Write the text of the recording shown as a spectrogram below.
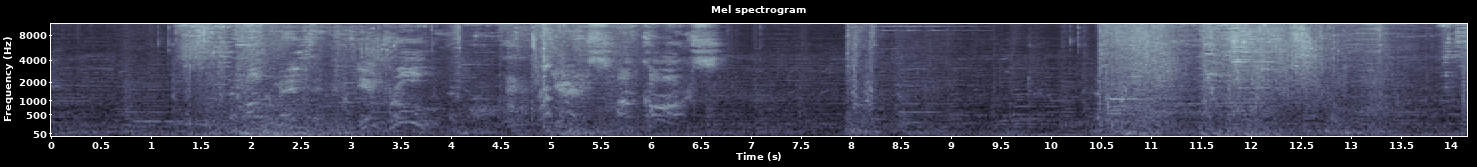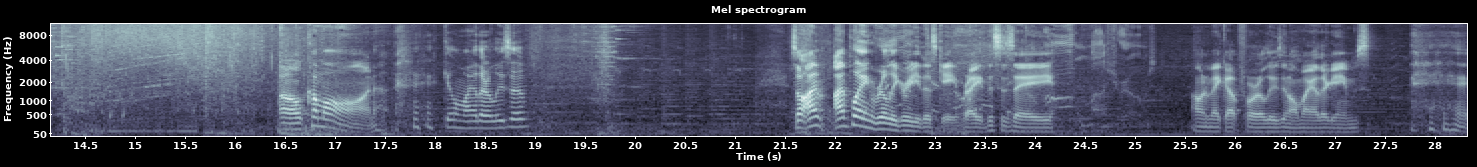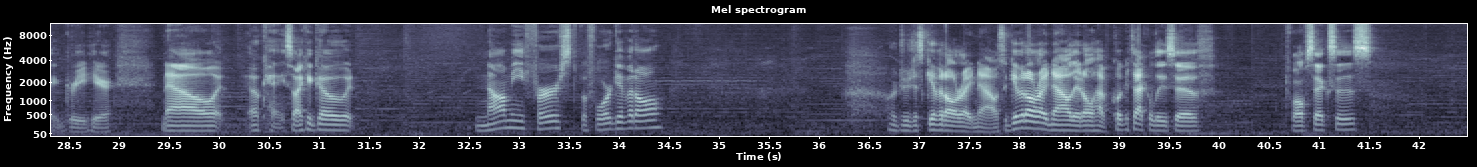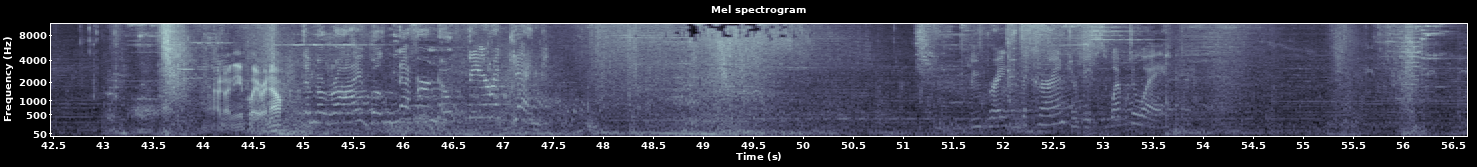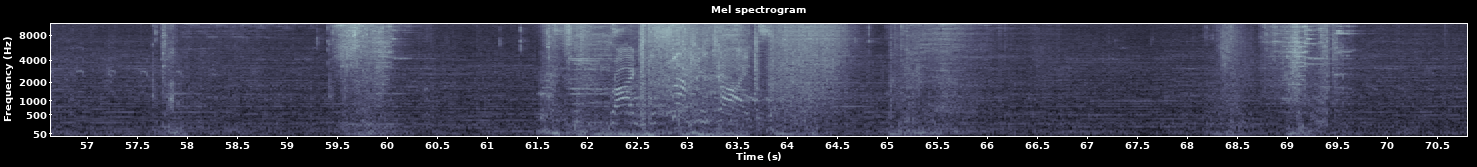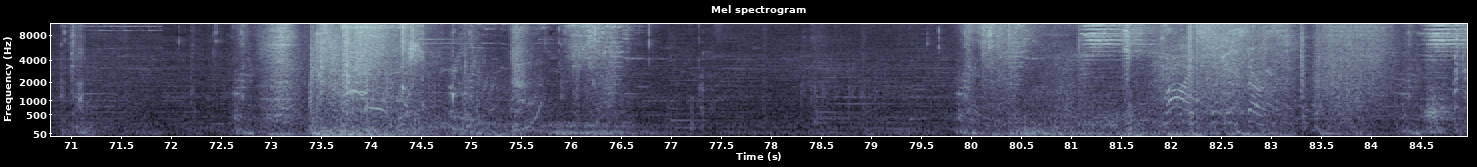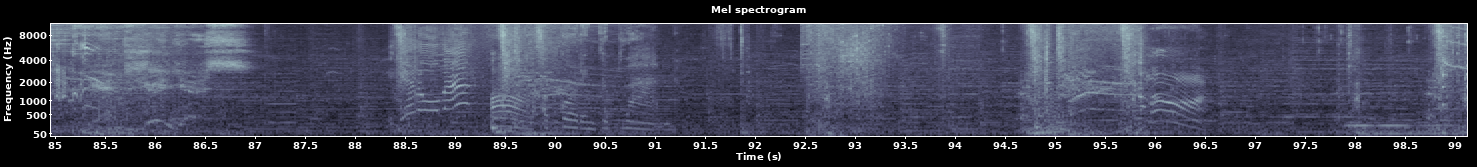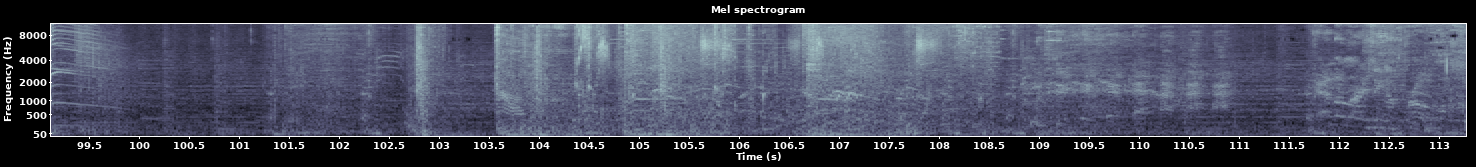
Oh, come on. Kill my other elusive. So I'm I'm playing really greedy this game, right? This is a I want to make up for losing all my other games. Greed here. Now, okay, so I could go Nami first before Give It All. Or do we just give it all right now? So give it all right now, they'd all have quick attack elusive, 12 sixes. I don't need to play right now. Current or be swept away.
